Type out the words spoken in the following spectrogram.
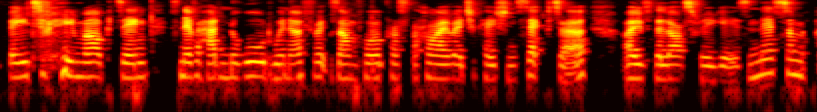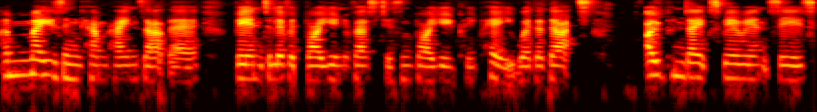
B2B marketing has never had an award winner, for example, across the higher education sector over the last few years. And there's some amazing campaigns out there being delivered by universities and by UPP, whether that's open day experiences,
